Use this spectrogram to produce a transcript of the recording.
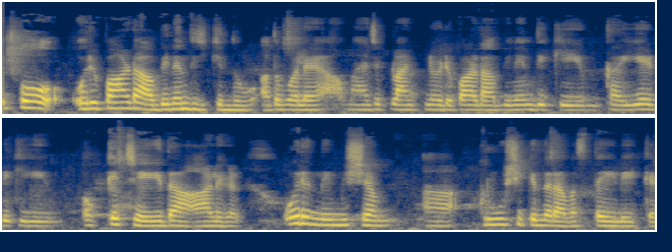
ഇപ്പോ ഒരുപാട് അഭിനന്ദിക്കുന്നു. അതുപോലെ മാജിക് പ്ലാന്റിനെ ഒരുപാട് അഭിനന്ദിക്കുകയും കൈയടിക്കുകയും ഒക്കെ ചെയ്ത ആളുകൾ ഒരു നിമിഷം ക്രൂശിക്കുന്ന ഒരവസ്ഥയിലേക്ക്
